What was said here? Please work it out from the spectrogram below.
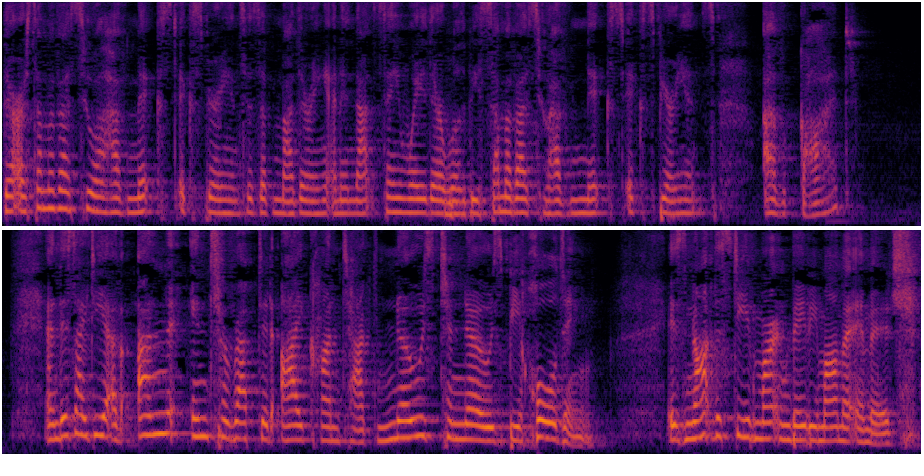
There are some of us who will have mixed experiences of mothering, and in that same way, there will be some of us who have mixed experience of God and this idea of uninterrupted eye contact, nose to nose beholding, is not the Steve Martin baby mama image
